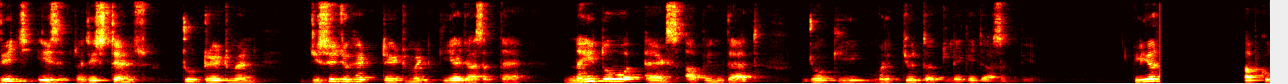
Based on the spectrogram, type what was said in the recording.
which is resistance to treatment जिसे जो है ट्रीटमेंट किया जा सकता है। नहीं तो वो एंड्स अप इन डेथ जो कि मृत्यु तक लेके जा सकती है। क्लियर आपको?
